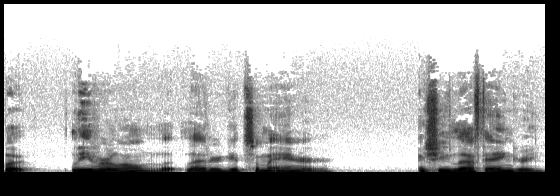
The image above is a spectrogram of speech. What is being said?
But leave her alone. Let, let her get some air. And she left angry.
